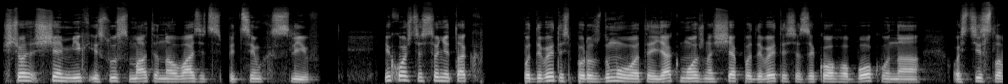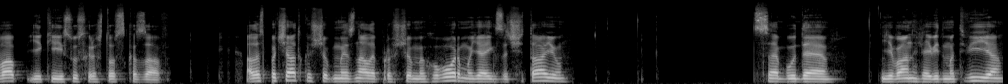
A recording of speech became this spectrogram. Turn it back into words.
що ще міг Ісус мати на увазі під цим слів. І хочеться сьогодні так подивитись, пороздумувати, як можна ще подивитися, з якого боку на ось ці слова, які Ісус Христос сказав. Але спочатку, щоб ми знали, про що ми говоримо, я їх зачитаю. Це буде Євангелія від Матвія,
